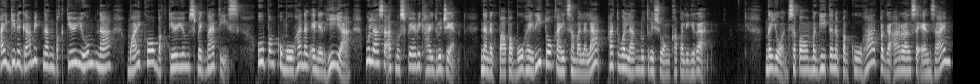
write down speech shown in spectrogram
ay ginagamit ng bacterium na Mycobacterium smegmatis upang kumuha ng enerhiya mula sa atmospheric hydrogen na nagpapabuhay rito kahit sa malala at walang nutrisyong kapaligiran. Ngayon, sa pamamagitan ng pagkuha at pag-aaral sa enzyme,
